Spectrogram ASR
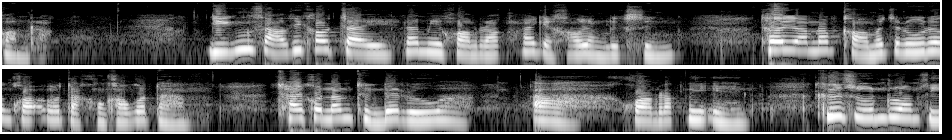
ความรัก หญิงสาวที่เข้าใจและมีความรักให้แก่เขาอย่างลึกซึ้ง เธอยอมรับเขาไม่จะรู้เรื่องความอมตะของเขาก็ตาม ชายคนนั้นถึงได้รู้ว่า อ่า ความรักนี่เอง คือศูนย์รวมสี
